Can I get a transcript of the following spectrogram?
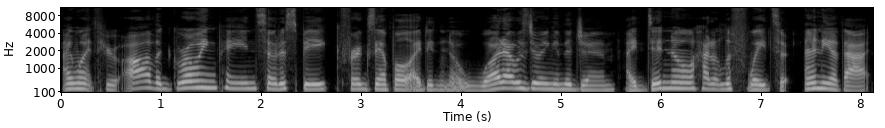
I went through all the growing pains, so to speak. For example, I didn't know what I was doing in the gym. I didn't know how to lift weights or any of that.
